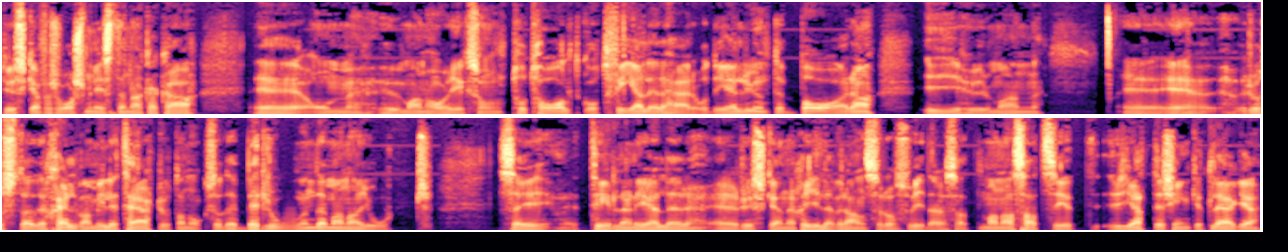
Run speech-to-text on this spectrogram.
tyska försvarsministern Nakaka eh, om hur man har liksom totalt gått fel i det här. Och det gäller ju inte bara i hur man eh, eh, rustade själva militärt utan också det beroende man har gjort sig till när det gäller eh, ryska energileveranser och så vidare. Så att man har satt sig i ett jättekinkigt läge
